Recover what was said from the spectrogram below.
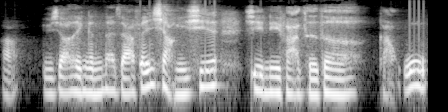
啊，于教练跟大家分享一些心理法则的感悟。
